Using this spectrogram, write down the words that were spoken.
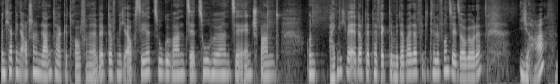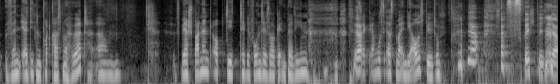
und ich habe ihn auch schon im Landtag getroffen. Er wirkt auf mich auch sehr zugewandt, sehr zuhörend, sehr entspannt und eigentlich wäre er doch der perfekte Mitarbeiter für die Telefonseelsorge, oder? Ja, wenn er diesen Podcast mal hört. Ähm, Wäre spannend, ob die Telefonseelsorge in Berlin ja. sagt, er muss erst mal in die Ausbildung. Ja, das ist richtig, ja.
